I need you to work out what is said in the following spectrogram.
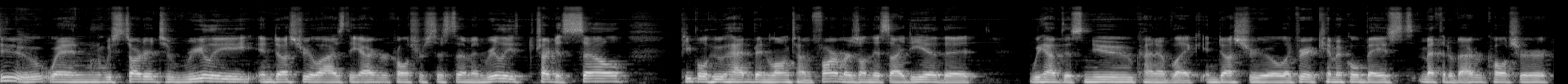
II, when we started to really industrialize the agriculture system and really tried to sell people who had been longtime farmers on this idea that we have this new kind of like industrial, like very chemical based method of agriculture.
